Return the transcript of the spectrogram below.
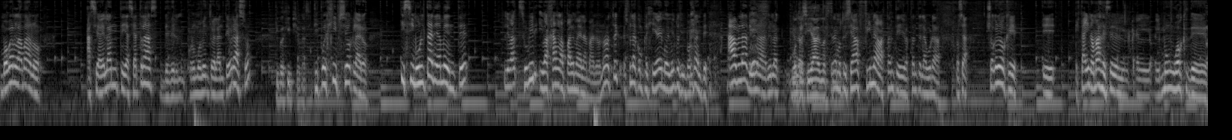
mover la mano hacia adelante y hacia atrás, desde el- con un movimiento del antebrazo, Tipo egipcio casi. tipo egipcio, claro, y simultáneamente subir y bajar la palma de la mano, ¿no? Entonces, es una complejidad de movimientos importante. Habla de una, de una, de Motricidad, de una motricidad fina bastante, bastante elaborada. O sea, yo creo que eh, está ahí nomás de ser el, el- el moonwalk de,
